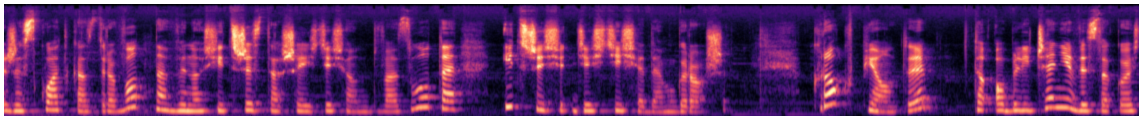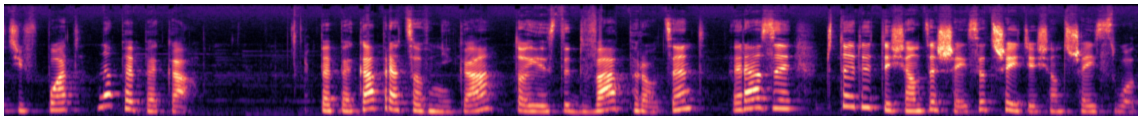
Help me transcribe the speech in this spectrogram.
że składka zdrowotna wynosi 362 zł i 37 groszy. Krok piąty to obliczenie wysokości wpłat na PPK. PPK pracownika to jest 2% razy 4666 zł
